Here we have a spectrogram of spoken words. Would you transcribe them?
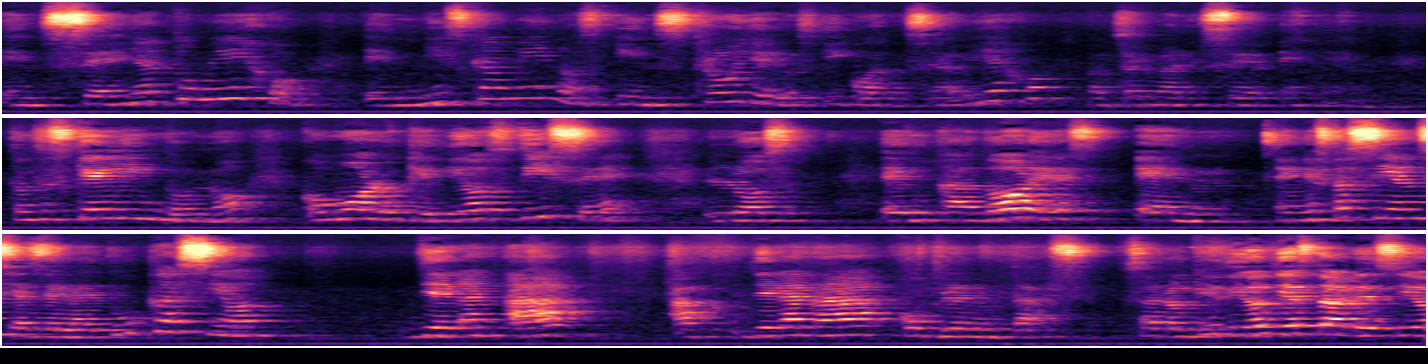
Enseña a tu hijo en mis caminos, instruyelos y cuando sea viejo va a permanecer en él. Entonces, qué lindo, ¿no? Como lo que Dios dice, los educadores en, en estas ciencias de la educación llegan a, llegan a complementarse. O sea, lo que Dios ya estableció,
